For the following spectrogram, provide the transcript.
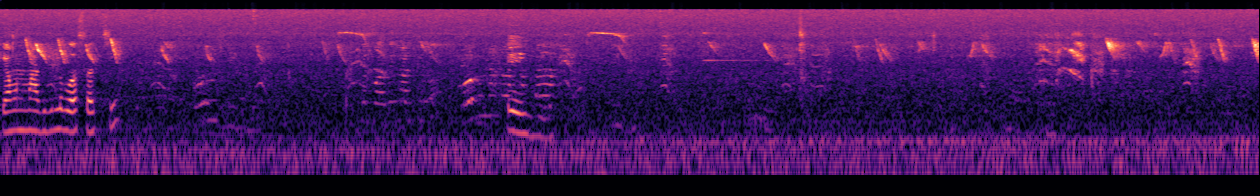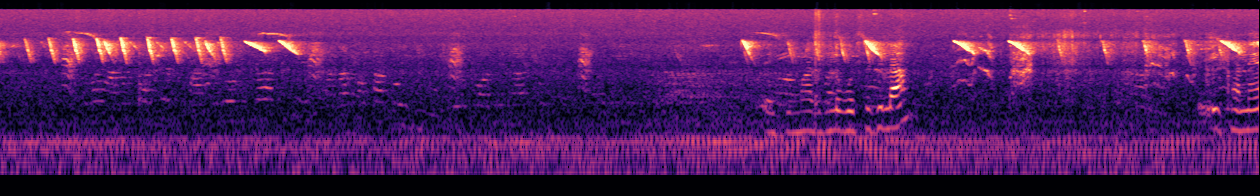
কেমন মাছগুলো বসাচ্ছি? এই যে। মাছগুলো বসিয়ে দিলাম। এইখানে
